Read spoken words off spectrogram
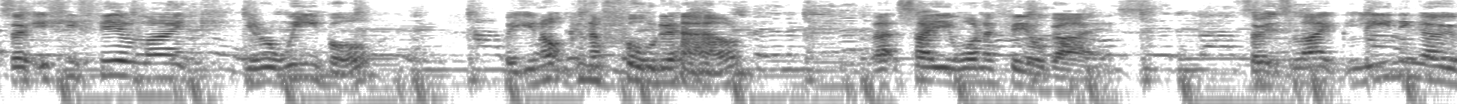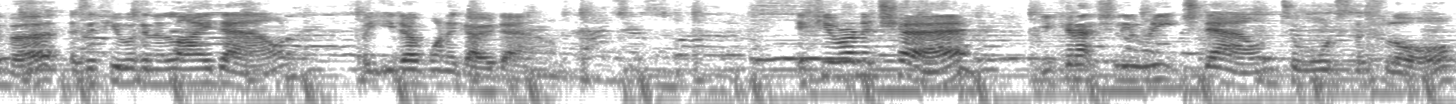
So if you feel like you're a weeble, but you're not going to fall down, that's how you want to feel, guys. So it's like leaning over as if you were going to lie down, but you don't want to go down. If you're on a chair, you can actually reach down towards the floor.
